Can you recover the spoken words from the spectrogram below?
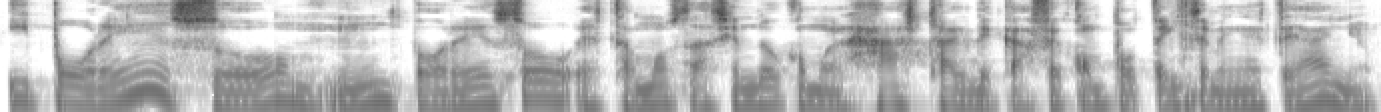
Y por eso, mm, por eso estamos haciendo como el hashtag de Café con Potencia en este año.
